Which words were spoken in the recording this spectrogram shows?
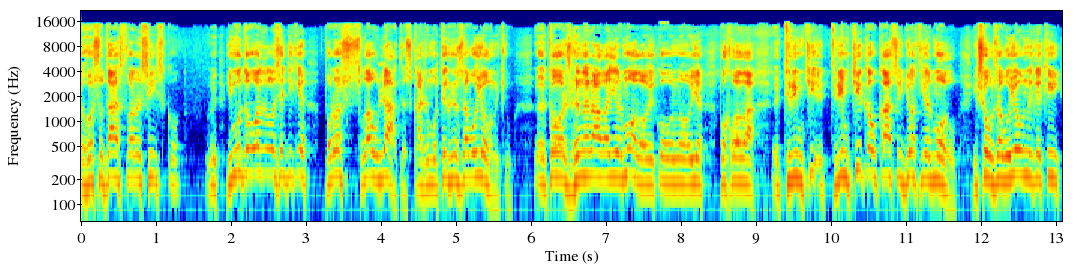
государства російського. Йому доводилося тільки прославляти, скажімо, тих же завойовників. Е, Того ж генерала Єрмолова, якого воно є похвала, Трімті, Трімті Кавказ ідет Єрмолов. Ішов завойовник, який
